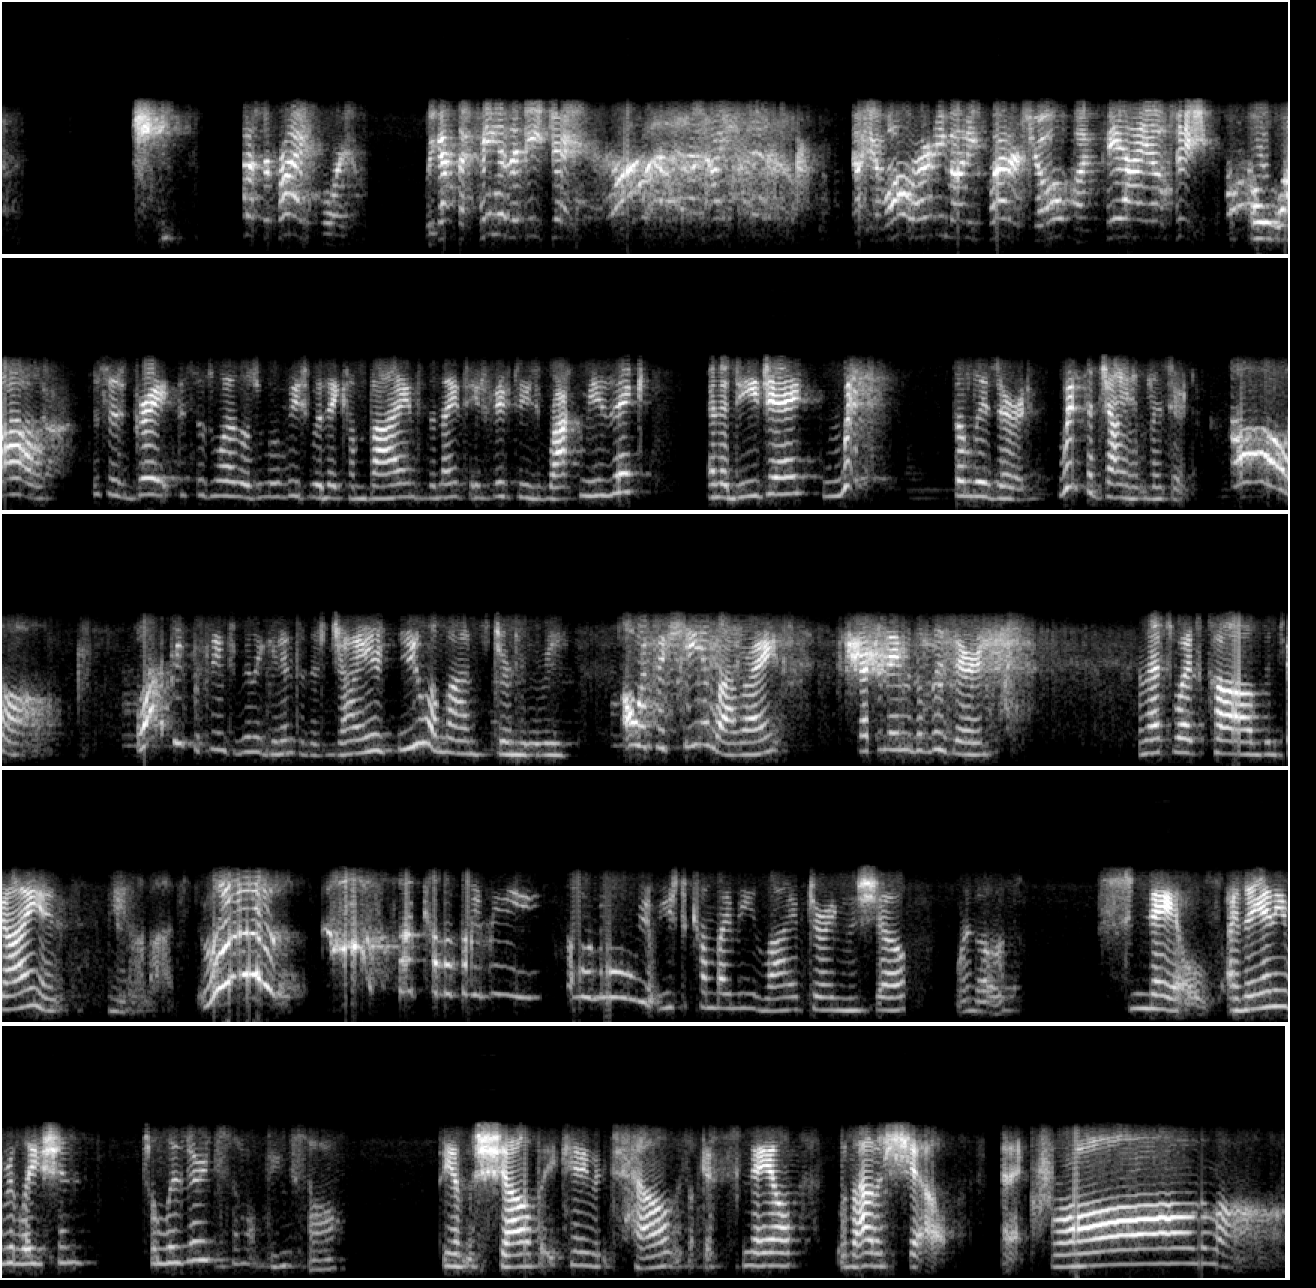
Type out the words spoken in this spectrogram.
Got a surprise for you. We got the king of the DJ. Now, you've all heard him on his Platter Show on KILT. Oh wow. This is great. This is one of those movies where they combined the 1950s rock music and a DJ with the lizard, with the giant lizard. Oh. A lot of people seem to really get into this giant Gila monster movie. Oh, it's a Gila, right? That's the name of the lizard. And that's why it's called the giant Gila monster. Woo! Oh, come on by me. oh no, know, used to come by me live during the show were those snails. Are they any relation to lizards? I don't think so. They have the shell, but you can't even tell. It's like a snail without a shell, and it crawled along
